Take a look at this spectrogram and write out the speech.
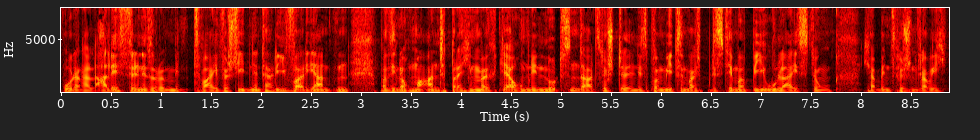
wo dann halt alles drin ist oder mit zwei verschiedenen Tarifvarianten. Was ich nochmal ansprechen möchte, auch um den Nutzen darzustellen, ist bei mir zum Beispiel das Thema BU-Leistung. Ich habe inzwischen, glaube ich,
